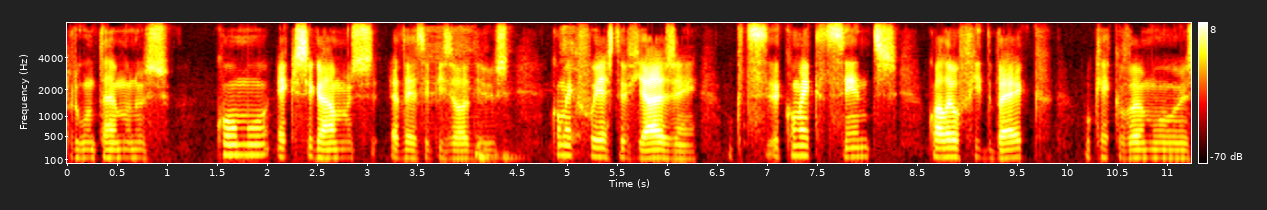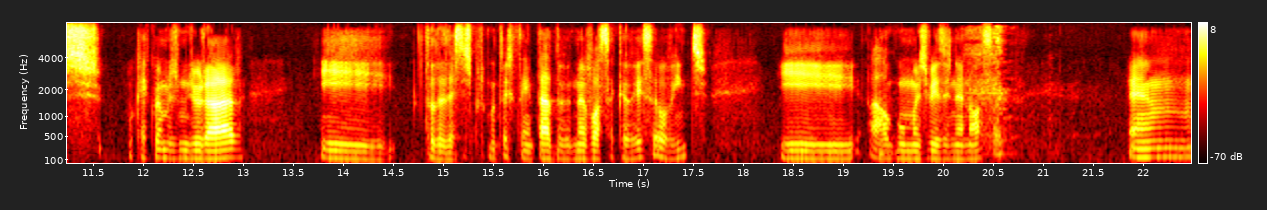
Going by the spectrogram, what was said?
perguntamos-nos como é que chegámos a 10 episódios, como é que foi esta viagem, o que te- como é que te sentes, qual é o feedback, o que é que vamos, o que é que vamos melhorar e todas estas perguntas que têm estado na vossa cabeça, ouvintes, e algumas vezes na nossa. Hum,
